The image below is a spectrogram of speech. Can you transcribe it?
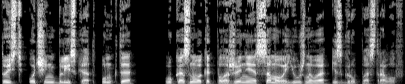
то есть очень близко от пункта, указанного как положение самого южного из группы островов.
